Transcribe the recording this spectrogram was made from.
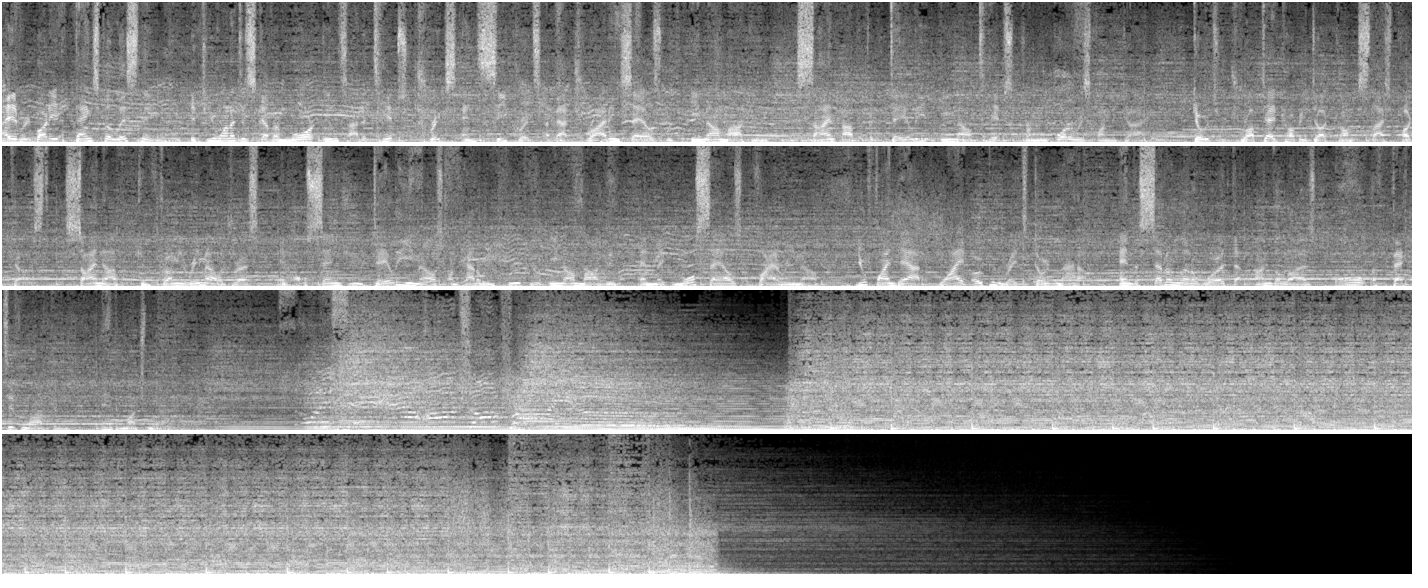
Hey, everybody. Thanks for listening. If you want to discover more insider tips, tricks, and secrets about driving sales with email marketing, sign up for daily email tips from the Autoresponder Guy. Go to dropdeadcopy.com slash podcast, sign up, confirm your email address, and I'll send you daily emails on how to improve your email marketing and make more sales via email. You'll find out why open rates don't matter and the seven letter word that underlies all effective marketing and much more.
